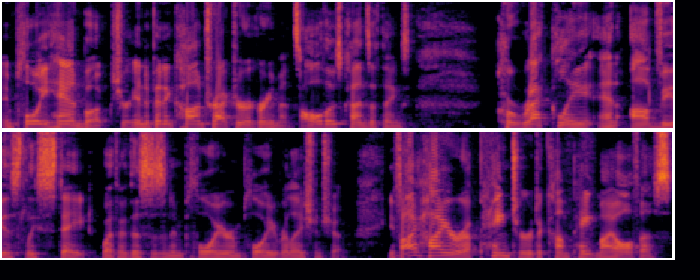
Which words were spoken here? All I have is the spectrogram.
employee handbooks, your independent contractor agreements, all those kinds of things correctly and obviously state whether this is an employer employee relationship. If I hire a painter to come paint my office,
